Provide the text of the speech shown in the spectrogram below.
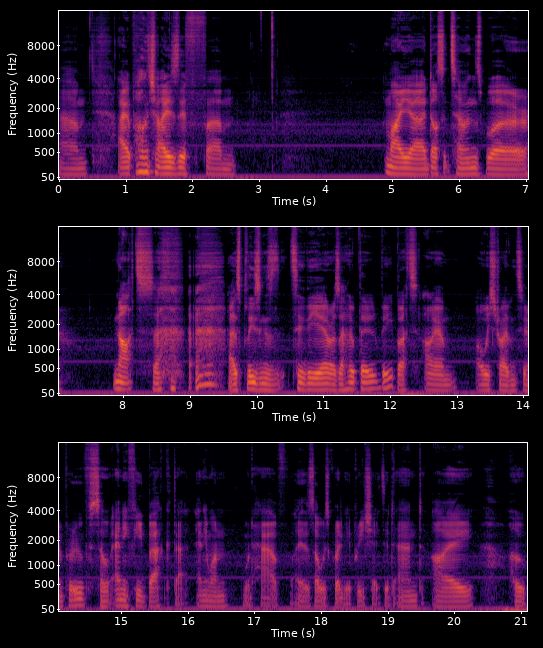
Um, I apologize if um, my uh, dulcet tones were not as pleasing as to the ear as I hoped they would be, but I am always striving to improve. So any feedback that anyone would have is always greatly appreciated, and I hope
